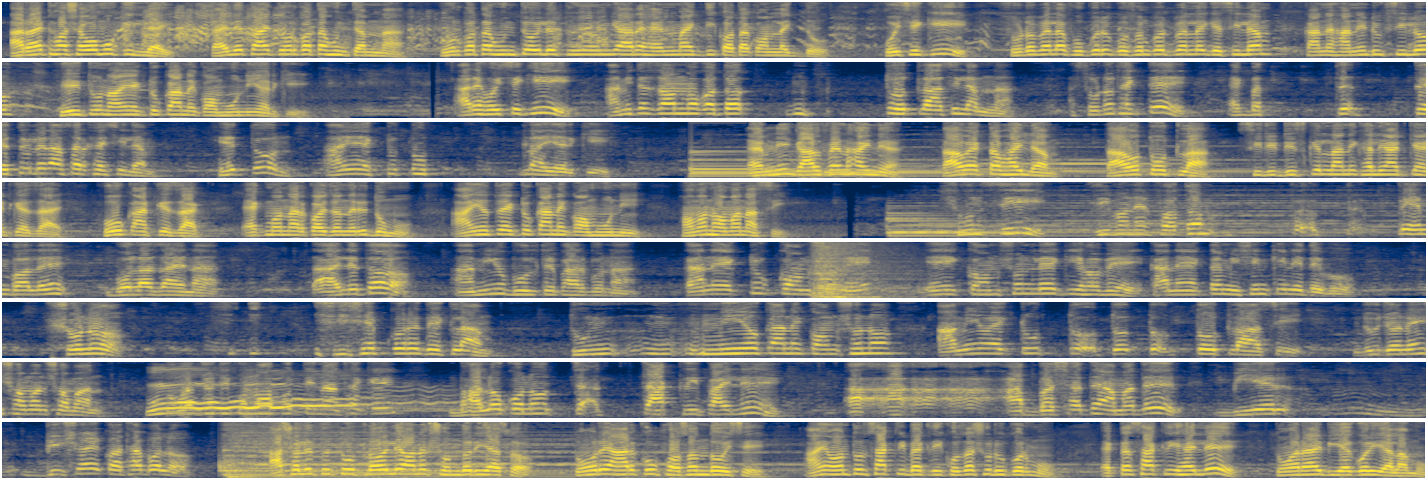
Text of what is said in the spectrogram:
আর আই ঠসাও মুখ ইল্লাই। তাইলে তাই তোর কথা শুনতাম না। তোর কথা শুনতে হইলে তুই অঙ্গে আর হ্যান্ড মাইক দি কথা কন লাগতো। কইছে কি ছোটবেলা পুকুরে গোসল করতে বেলায় গেছিলাম কানে হানি ঢুকছিল সেই তো নাই একটু কানে কম শুনি আর কি। আরে হইছে কি আমি তো জন্মগত তোতলা আছিলাম না। ছোট থাকতে একবার তেঁতুলের আচার খাইছিলাম। হেতুন আমি একটু তোতলাই আর কি। এমনি গার্লফ্রেন্ড হাই না তাও একটা ভাইলাম। তাও তোতলা সিডি ডিস্কের লানি খালি আটকে আটকে যায়। হোক, আটকে যাক। এক মন আর কয়জনেরই দুমু। আমিও তো একটু কানে কম শুনি। সমান সমান আছি। শুনছি, জীবনের প্রথম প্র- প্র- প্রেম বলে বলা যায় না। তাইলে তো আমিও বলতে পারব না। কানে একটু কম শুনে, এই কম শুনলে কি হবে? কানে একটা মেশিন কিনে দেব। শোনো হিসেব করে দেখলাম। তুমিও কানে কম শোনো, আমিও একটু তোতলা আছি। দুজনেই সমান সমান। তোমার যদি কোনো আপত্তি না থাকে, ভালো কোনো চাকরি পাইলে আব্বার সাথে আমাদের বিয়ের বিষয়ে কথা বলো। আসলে তুই তোতলা হইলে অনেক সুন্দরী আছো। তোরে আর খুব পছন্দ হইছে। আমি অন্তর চাকরি বাকরি খোঁজা শুরু করমু। একটা চাকরি হাইলে তোমার আয় বিয়া করি এলামু।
